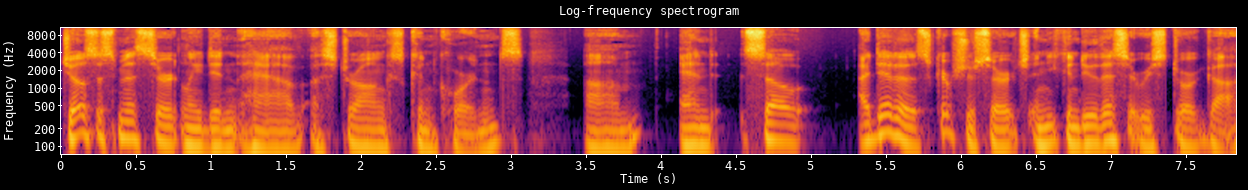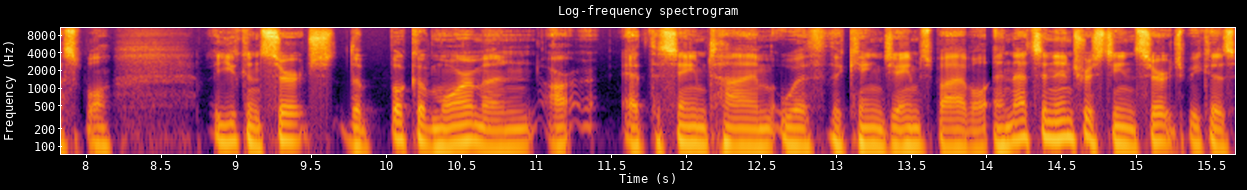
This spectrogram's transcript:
Joseph Smith certainly didn't have a Strong's concordance. Um, and so I did a scripture search, and you can do this at Restored Gospel. You can search the Book of Mormon uh, at the same time with the King James Bible. And that's an interesting search because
